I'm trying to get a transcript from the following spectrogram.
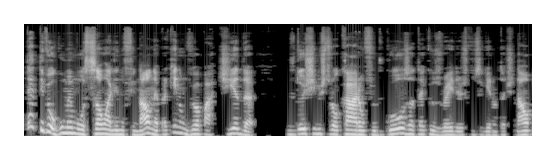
Até teve alguma emoção ali no final, né? Para quem não viu a partida, os dois times trocaram field goals até que os Raiders conseguiram touchdown.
